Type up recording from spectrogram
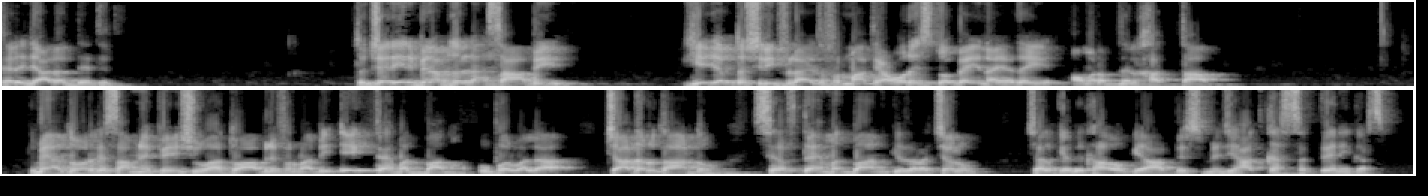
پھر اجازت دیتے تھے۔ تو جریر بن عبداللہ صحابی یہ جب تشریف لائے تو فرماتے ہیں اور اس تو بین یدئی عمر عبد الخطاب میں دور کے سامنے پیش ہوا تو آپ نے فرمایا بھی ایک تحمد باندھو، اوپر والا چادر اتار دو، صرف تحمد باندھ کے ذرا چلو، چل کے دکھاؤ کہ آپ اس میں جہاد کر سکتے نہیں کر سکتے۔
